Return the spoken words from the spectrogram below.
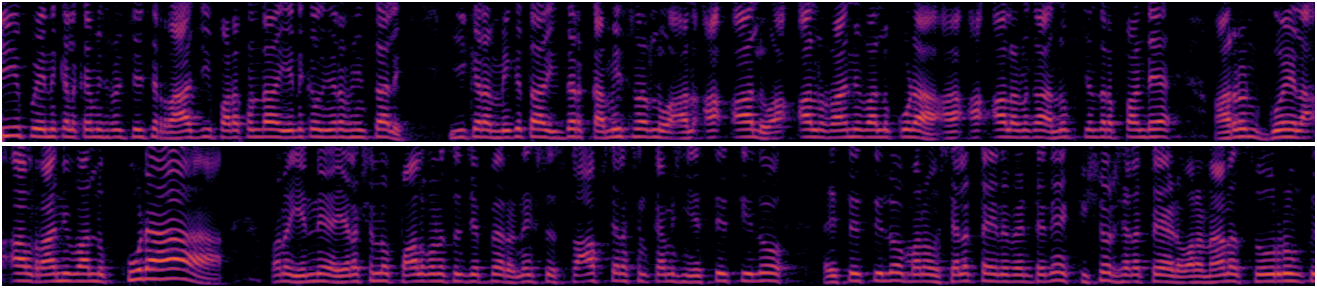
చీఫ్ ఎన్నికల కమిషన్ వచ్చేసి రాజీ పడకుండా ఎన్నికలు నిర్వహించాలి. ఇక్కడ మిగతా ఇద్దరు కమిషనర్లు ఆలు ఆలు రాని వాళ్ళు కూడా ఆలు అనగా అనూప్ చంద్ర పాండే అరుణ్ గోయల్ ఆల్ ఆలు రాని వాళ్ళు కూడా మనం ఎన్ని ఎలక్షన్లో పాల్గొనొచ్చు అని చెప్పారు. నెక్స్ట్ స్టాఫ్ సెలక్షన్ కమిషన్ ఎస్ఎస్సిలో ఎస్ఎస్సిలో మనం సెలెక్ట్ అయిన వెంటనే కిషోర్ సెలెక్ట్ అయ్యాడు. వాళ్ళ నాన్న షోరూమ్కి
